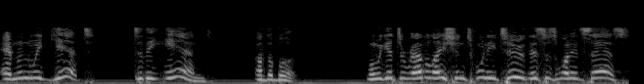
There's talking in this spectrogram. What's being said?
And when we get to the end of the book, when we get to Revelation 22, this is what it says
